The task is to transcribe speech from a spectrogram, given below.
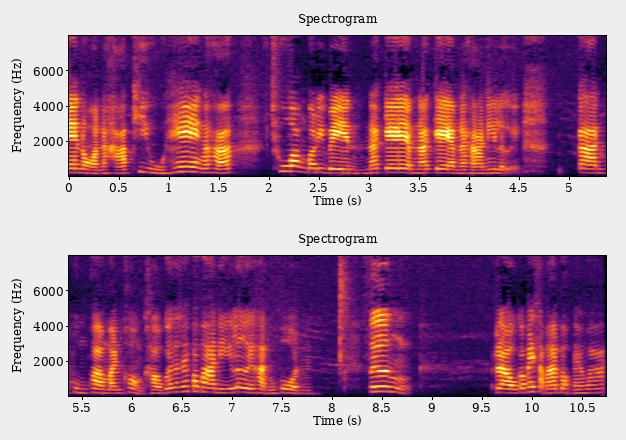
แน่นอนนะคะ ผิวแห้งนะคะ ช่วงบริเวณหน้าแก้มหน้าแก้มนะคะ นี่เลย การคุมความมันของเขาก็จะได้ประมาณนี้เลยค่ะทุกคน ซึ่งเราก็ไม่สามารถบอกได้ว่า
